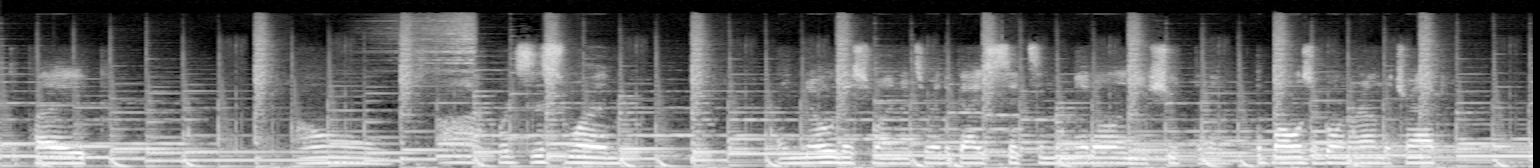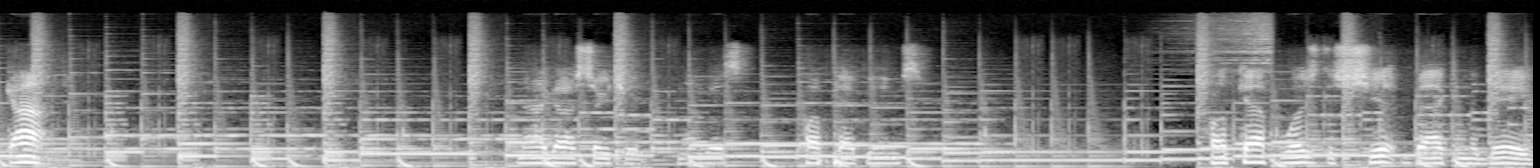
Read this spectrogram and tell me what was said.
A pipe. Oh, fuck! What's this one? I know this one. It's where the guy sits in the middle and you shoot the the balls are going around the track. God. Now I gotta search it. Now I guess PopCap games. PopCap was the shit back in the day.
